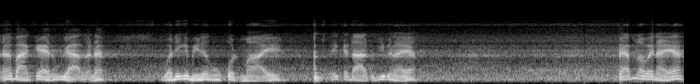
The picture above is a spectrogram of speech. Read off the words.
รัฐบาลแก้ทุกอย่างอะนะวันนี้ก็มีเรื่องของกฎหมายไอ้กระดาษเมื่อกี้ไปไหนอะ แฟ้มเราไปไหนอะ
